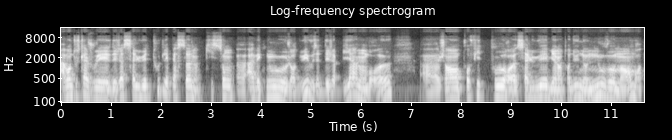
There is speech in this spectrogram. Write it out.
Avant tout cela, je voulais déjà saluer toutes les personnes qui sont euh, avec nous aujourd'hui. Vous êtes déjà bien nombreux. Euh, j'en profite pour euh, saluer, bien entendu, nos nouveaux membres.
